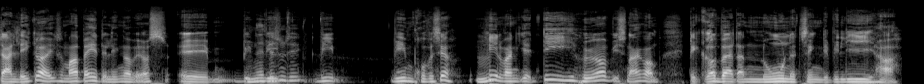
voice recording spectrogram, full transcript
der ligger ikke så meget bag det længere ved os. Øh, vi, Nej, det vi, synes jeg ikke. Vi, vi improviserer mm. hele vejen. igennem. Det, I hører, vi snakker om, det kan godt være, at der er nogle af tingene, vi lige har...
